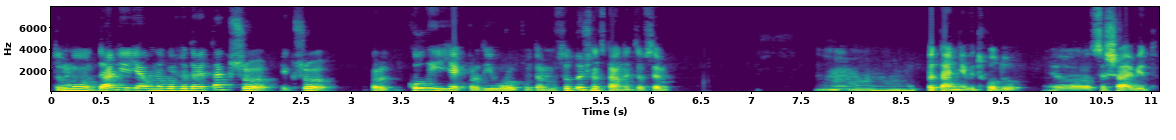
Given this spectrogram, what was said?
Тому далі явно виглядає так, що якщо коли і як перед Європою там остаточно стане це все питання відходу США від,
